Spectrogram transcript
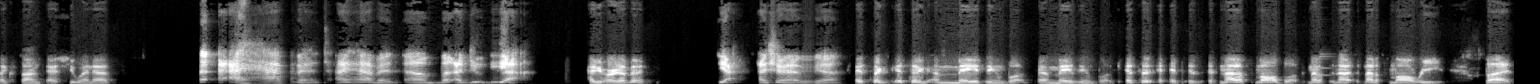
like suns, S U N S. I, haven't. I haven't. Um, but I do. Yeah, Have you heard of it? yeah. I sure have. Yeah. It's a it's an amazing book. Amazing book. It's a it, it's it's not a small book. It's not a, not it's not a small read, but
